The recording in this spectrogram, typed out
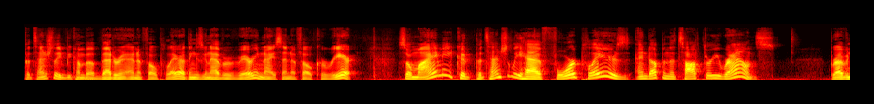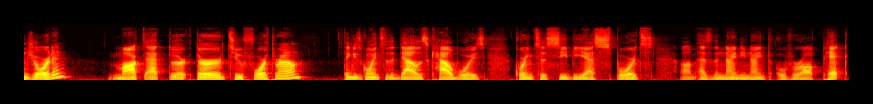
potentially become a veteran NFL player. I think he's going to have a very nice NFL career. So Miami could potentially have four players end up in the top three rounds. Brevin Jordan, mocked at thir- third to fourth round. I think he's going to the Dallas Cowboys, according to CBS Sports, um, as the 99th overall pick.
